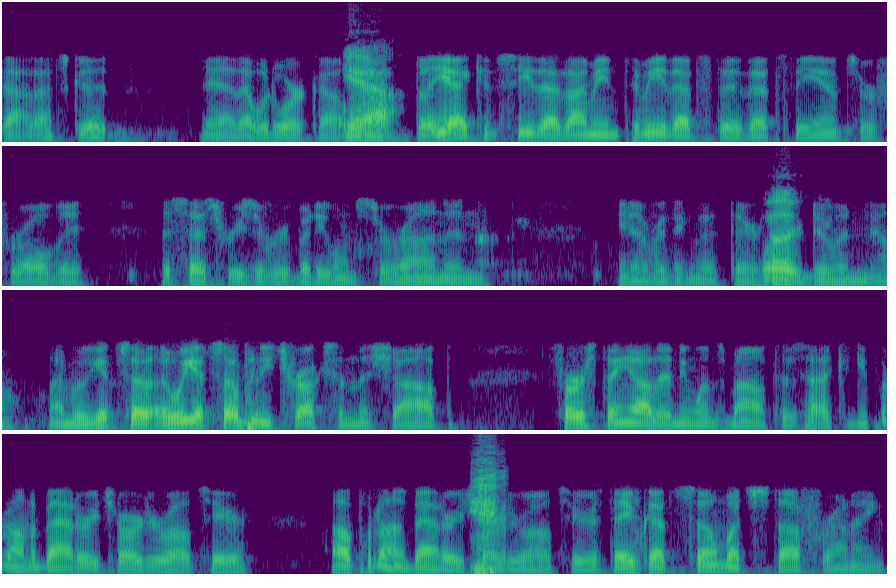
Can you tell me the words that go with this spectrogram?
Yeah, that's good. Yeah, that would work out. Yeah, well. but yeah, I can see that. I mean, to me, that's the that's the answer for all the accessories everybody wants to run and you know everything that they're well, they're doing now. I mean, we get so we get so many trucks in the shop. First thing out of anyone's mouth is, "How could you put on a battery charger while it's here?" I'll put on a battery charger while it's here. They've got so much stuff running,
